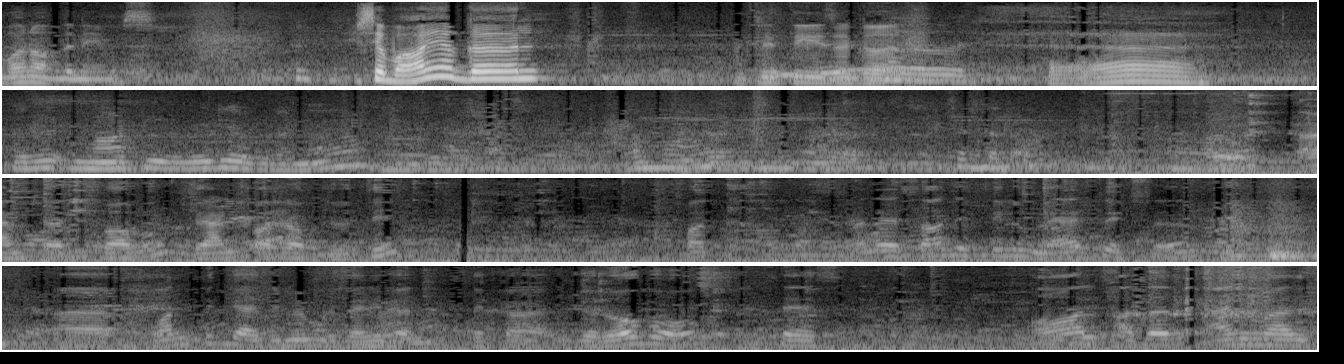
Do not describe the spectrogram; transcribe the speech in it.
One of the names. It's a boy or girl? Dhriti is a girl. Ah. I am Shash Babu, grandfather of Dhriti. When I saw the film Matrix, uh, one thing I remember very well. The, robo says all other animals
